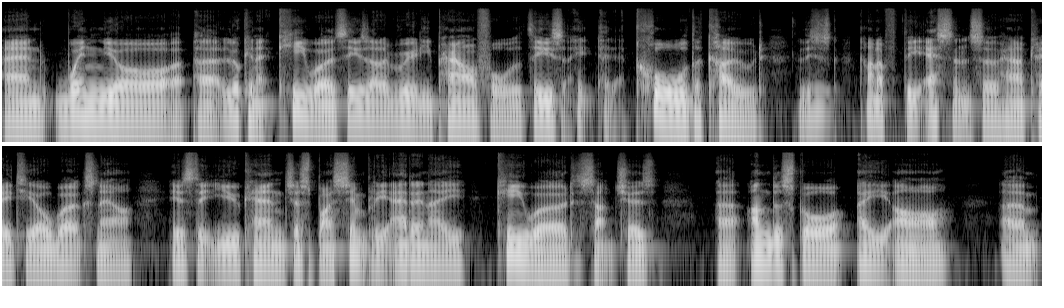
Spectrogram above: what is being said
And when you're uh, looking at keywords, these are really powerful. These uh, call the code. This is kind of the essence of how KTL works now, is that you can just by simply adding a keyword such as uh, underscore AR, um,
